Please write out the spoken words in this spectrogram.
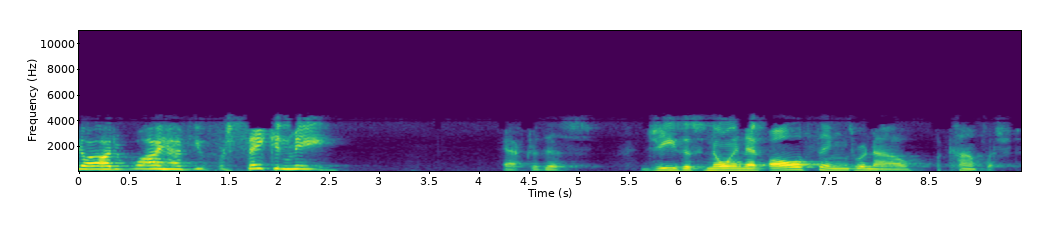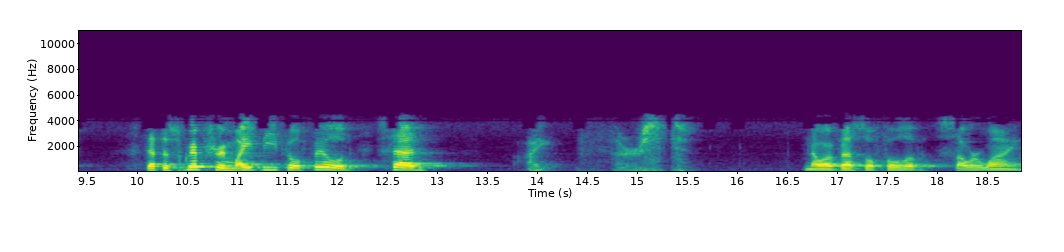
God, why have you forsaken me? After this, Jesus, knowing that all things were now accomplished, that the scripture might be fulfilled, said, I thirst. Now a vessel full of sour wine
